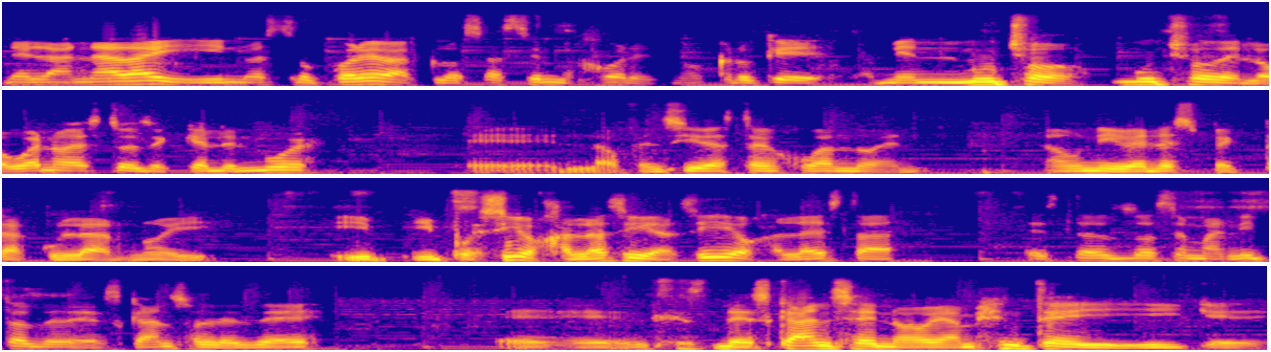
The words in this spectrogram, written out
de la nada y, nuestro coreback los hace mejores, ¿no? Creo que también mucho, mucho de lo bueno de esto es de Kellen Moore. Eh, la ofensiva está jugando en, a un nivel espectacular, ¿no? Y, y, pues sí, ojalá siga así, ojalá esta, estas dos semanitas de descanso les dé, eh, descansen obviamente y, que,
